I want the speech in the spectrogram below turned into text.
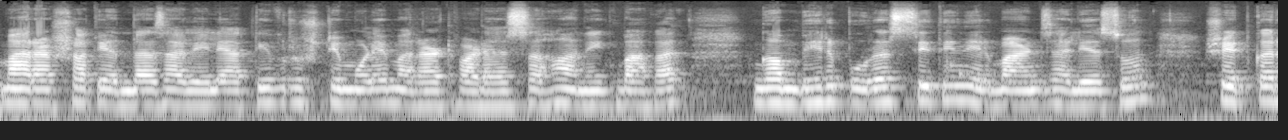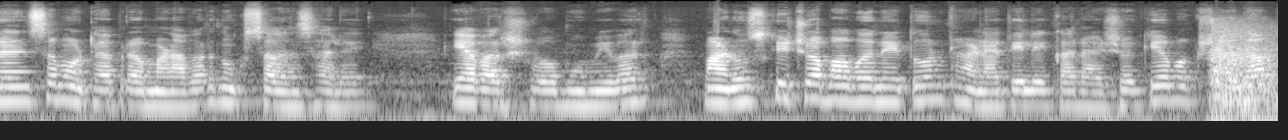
महाराष्ट्रात यंदा झालेल्या अतिवृष्टीमुळे मराठवाड्यासह अनेक भागात गंभीर पूरस्थिती निर्माण झाली असून शेतकऱ्यांचं मोठ्या प्रमाणावर नुकसान झालंय. या पार्श्वभूमीवर माणुसकीच्या भावनेतून ठाण्यातील एका राजकीय पक्षानं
